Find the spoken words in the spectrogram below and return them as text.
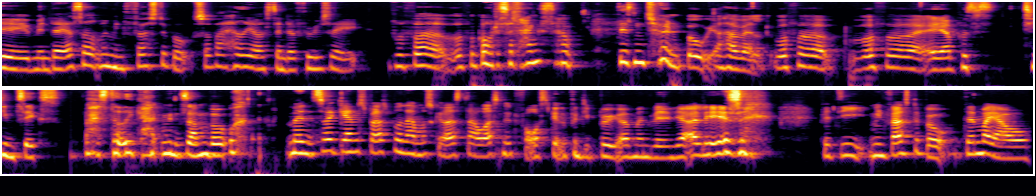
Øh, men da jeg sad med min første bog, så var, havde jeg også den der følelse af, hvorfor, hvorfor går det så langsomt? Det er sådan en tynd bog, jeg har valgt. Hvorfor, hvorfor er jeg på time 6 og er stadig i gang med den samme bog? Men så igen, spørgsmålet er måske også, der er jo også lidt forskel på de bøger, man vælger at læse. Fordi min første bog, den var jeg jo,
